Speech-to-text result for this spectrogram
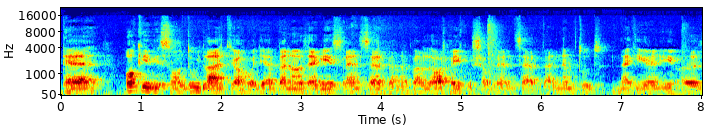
De aki viszont úgy látja, hogy ebben az egész rendszerben, ebben az arhaikusabb rendszerben nem tud megélni, az,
